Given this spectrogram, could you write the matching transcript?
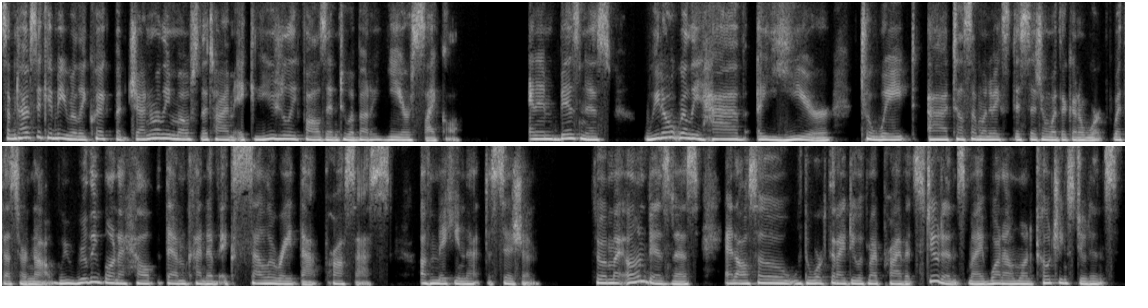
Sometimes it can be really quick, but generally, most of the time, it usually falls into about a year cycle. And in business, we don't really have a year to wait uh, till someone makes a decision whether they're going to work with us or not. We really want to help them kind of accelerate that process of making that decision. So, in my own business, and also the work that I do with my private students, my one on one coaching students,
